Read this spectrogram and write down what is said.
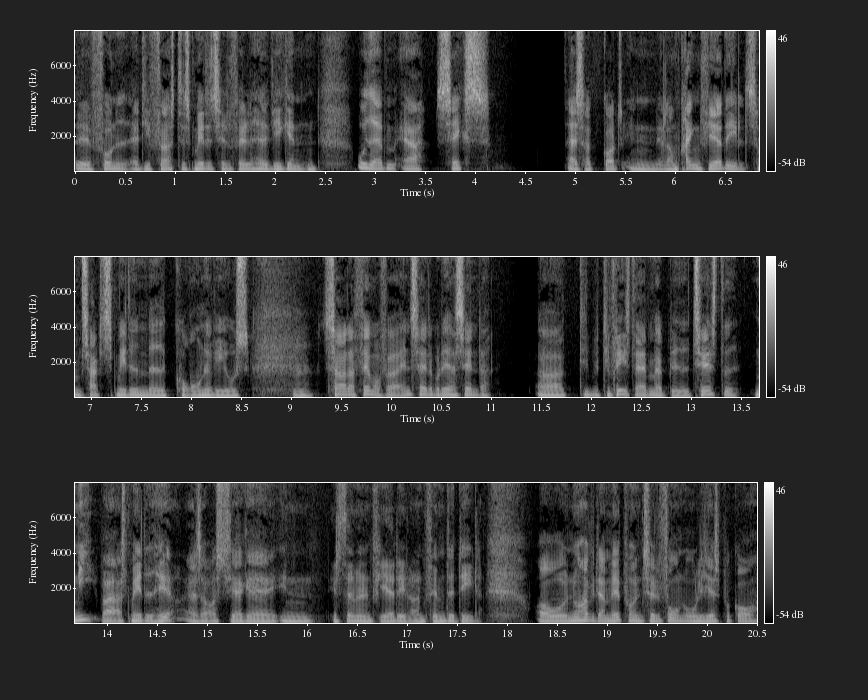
øh, fundet af de første smittetilfælde her i weekenden. Ud af dem er seks altså godt en, eller omkring en fjerdedel, som sagt smittet med coronavirus. Mm. Så er der 45 ansatte på det her center og de, de fleste af dem er blevet testet. Ni var smittet her, altså også cirka en, et sted mellem en fjerdedel og en femtedel. Og nu har vi der med på en telefon, Ole Jespergaard.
